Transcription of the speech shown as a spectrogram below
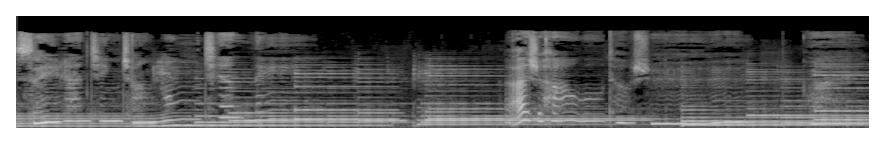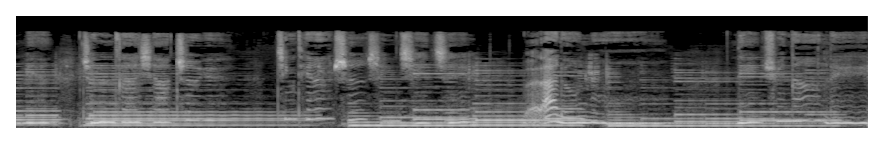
虽然经常梦见你，还是毫无头绪。外面正在下着雨，今天是星期几？But I don't know，你去哪里？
